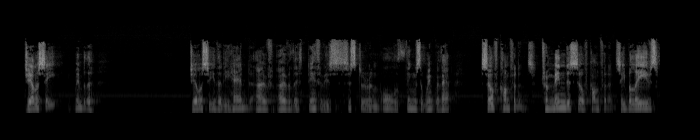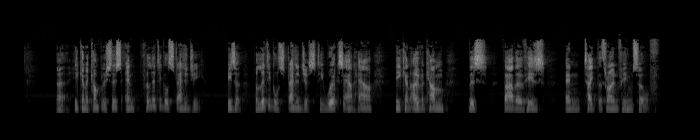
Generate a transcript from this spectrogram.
jealousy. Remember the jealousy that he had over, over the death of his sister and all the things that went with that. Self confidence, tremendous self confidence. He believes uh, he can accomplish this, and political strategy. He's a political strategist. He works out how he can overcome this father of his and take the throne for himself.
